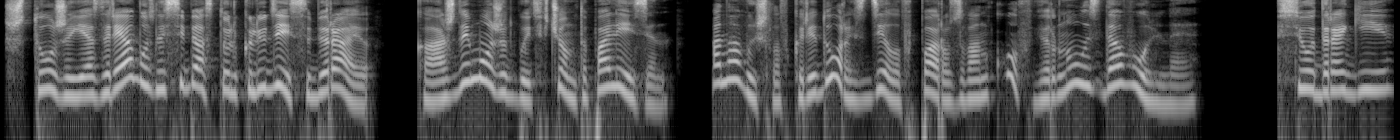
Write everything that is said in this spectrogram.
Что же, я зря возле себя столько людей собираю. Каждый может быть в чем-то полезен. Она вышла в коридор и, сделав пару звонков, вернулась довольная. «Все, дорогие,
